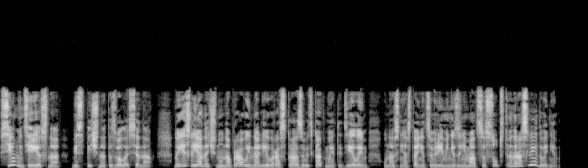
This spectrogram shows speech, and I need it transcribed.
«Всем интересно», — беспечно отозвалась она. «Но если я начну направо и налево рассказывать, как мы это делаем, у нас не останется времени заниматься собственным расследованием.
